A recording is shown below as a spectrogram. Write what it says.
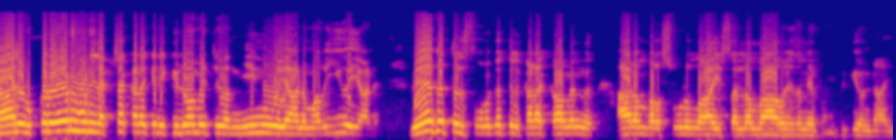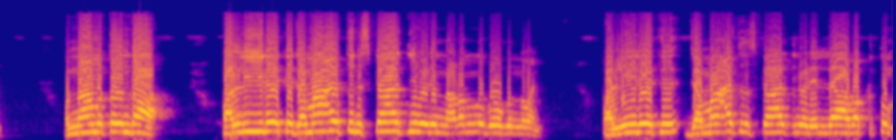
കാൽ ഉക്കലോടുകൂടി ലക്ഷക്കണക്കിന് കിലോമീറ്റർ നീങ്ങുകയാണ് മറിയുകയാണ്. വേഗത്തിൽ സ്വർഗത്തിൽ കടക്കാമെന്ന് ആരംഭ അലൈഹി വസല്ലം പഠിപ്പിക്കുകയുണ്ടായി. ഒന്നാമത്തത് എന്താ? പള്ളിയിലേക്ക് ജമാഅത്ത് നിസ്കാരത്തിന് വേണ്ടി നടന്നു പോകുന്നവൻ പള്ളിയിലേക്ക് ജമാഅത്ത് നിസ്കാരത്തിന് വേണ്ടി എല്ലാ വക്തും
